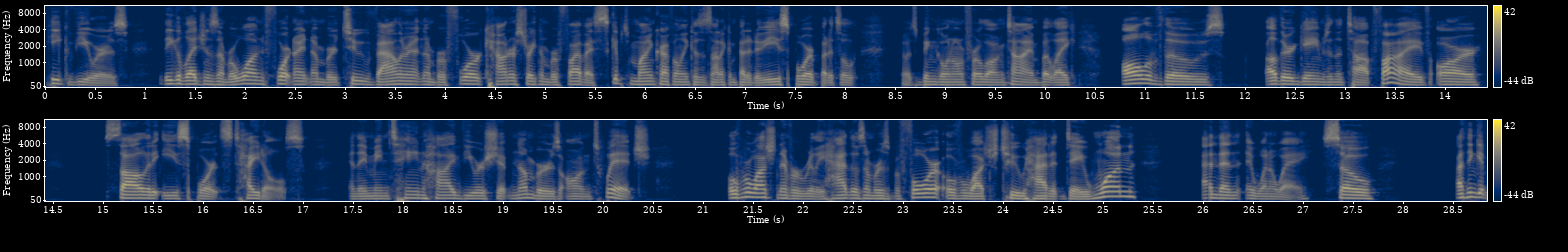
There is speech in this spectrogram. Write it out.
peak viewers. League of Legends number one, Fortnite number two, Valorant number four, Counter Strike number five. I skipped Minecraft only because it's not a competitive esport, but it's a you know, it's been going on for a long time. But like all of those other games in the top five are solid esports titles, and they maintain high viewership numbers on Twitch. Overwatch never really had those numbers before. Overwatch 2 had it day one, and then it went away. So I think it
